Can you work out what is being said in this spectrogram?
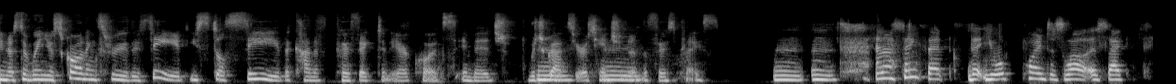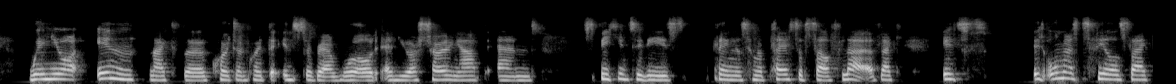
you know so when you're scrolling through the feed you still see the kind of perfect in air quotes image which mm, grabs your attention mm. in the first place mm, mm, and i think that that your point as well is like when you're in like the quote unquote the instagram world and you are showing up and speaking to these things from a place of self-love like it's it almost feels like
